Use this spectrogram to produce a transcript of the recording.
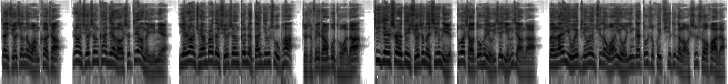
在学生的网课上，让学生看见老师这样的一面，也让全班的学生跟着担惊受怕，这是非常不妥的。这件事儿对学生的心理多少都会有一些影响的。本来以为评论区的网友应该都是会替这个老师说话的，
